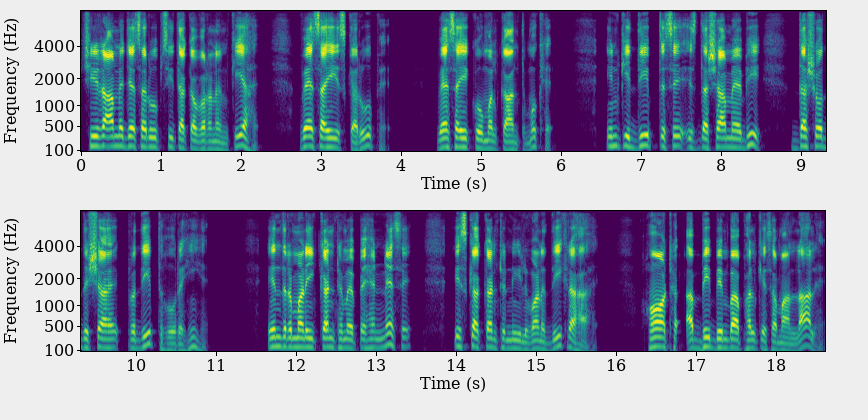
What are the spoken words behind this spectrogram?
श्री राम ने जैसा रूप सीता का वर्णन किया है, वैसा ही इसका रूप है, वैसा ही कोमल कांत मुख है। इनकी दीप्त से इस दशा में भी दशो दिशाएँ प्रदीप्त हो रही हैं। इंद्रमणि कंठ में पहनने से इसका कंठ नीलवर्ण दिख रहा है। होठ अब भी बिंबा फल के समान लाल है।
